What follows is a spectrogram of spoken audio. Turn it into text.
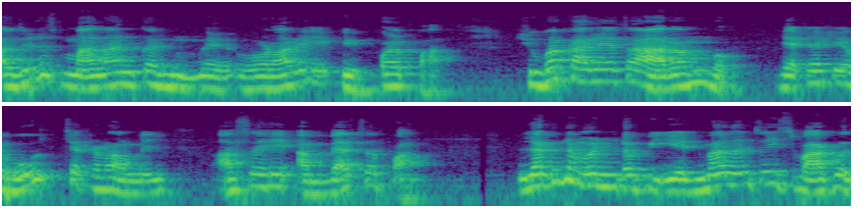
अजूनच मानांकन मिळ- होणारे हे पिंपळ पान. शुभ कार्याचा आरंभ ज्याच्याचे होऊच शकणार नाही असं हे आंब्याचं पान. लग्न मंडपी यजमानांचंही स्वागत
